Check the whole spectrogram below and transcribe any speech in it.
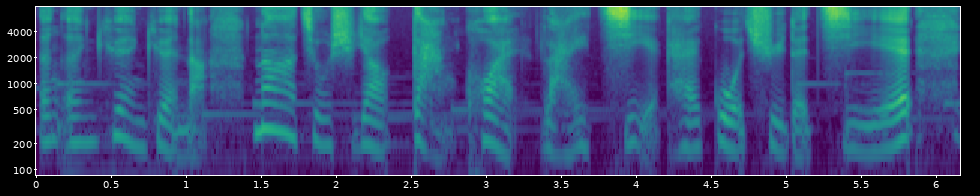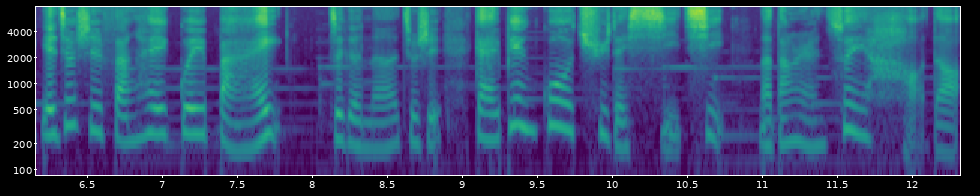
恩恩怨怨呐、那就是要赶快来解开过去的结，也就是反黑归白。这个呢，就是改变过去的习气。那当然，最好的，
